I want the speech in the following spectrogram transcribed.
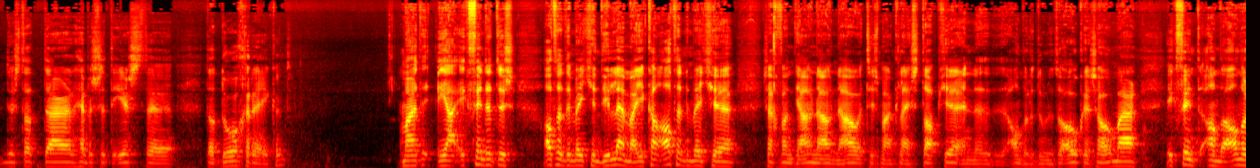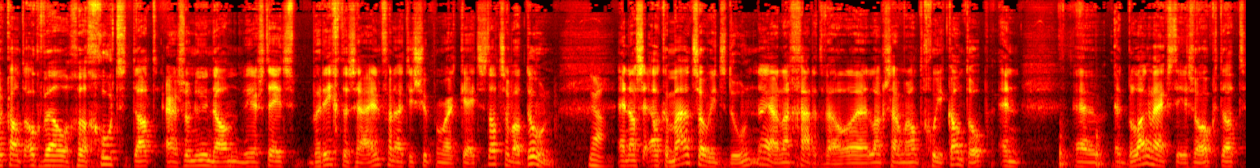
dus dat, daar hebben ze het eerst uh, dat doorgerekend. Maar het, ja, ik vind het dus altijd een beetje een dilemma. Je kan altijd een beetje zeggen van, ja, nou, nou, het is maar een klein stapje en de anderen doen het ook en zo. Maar ik vind aan de andere kant ook wel goed dat er zo nu en dan weer steeds berichten zijn vanuit die supermarktketens dat ze wat doen. Ja. En als ze elke maand zoiets doen, nou ja, dan gaat het wel langzamerhand de goede kant op. En het belangrijkste is ook dat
